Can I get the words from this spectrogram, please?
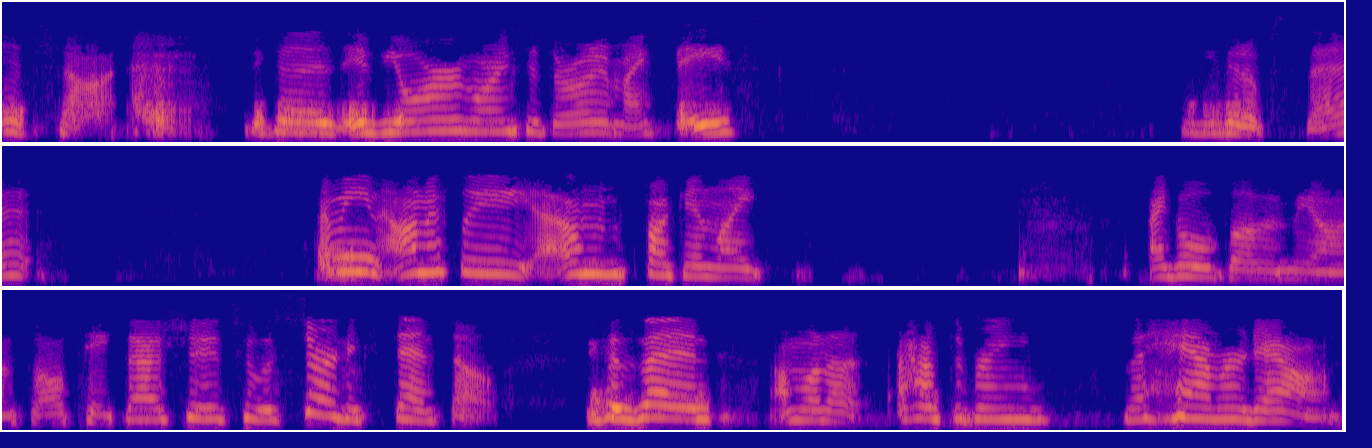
it's not. Because if you're going to throw it in my face, you get upset. I mean, honestly, I'm fucking like I go above and beyond, so I'll take that shit to a certain extent though. Because then I'm gonna have to bring the hammer down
